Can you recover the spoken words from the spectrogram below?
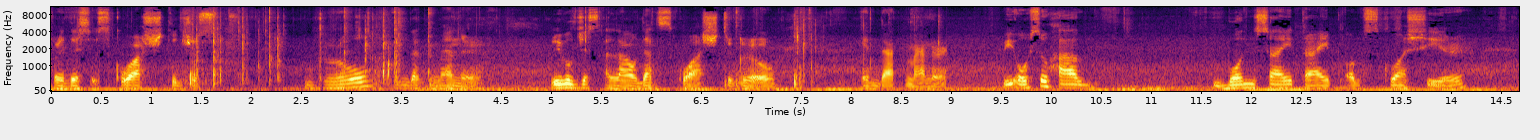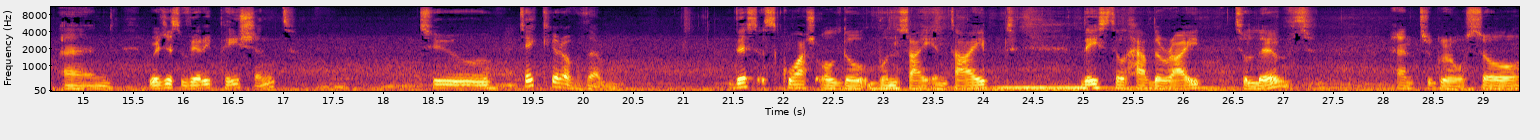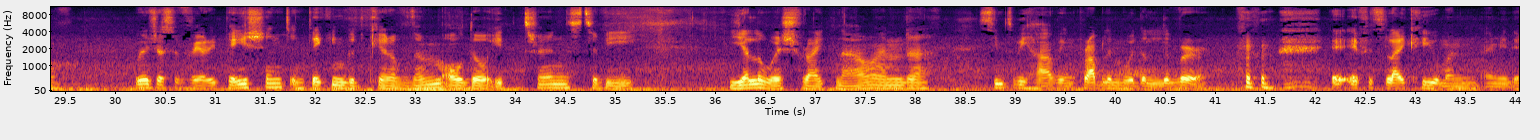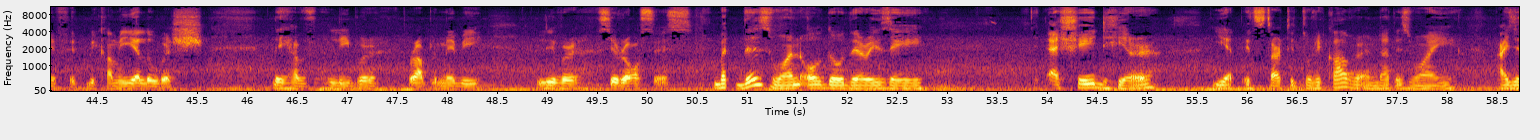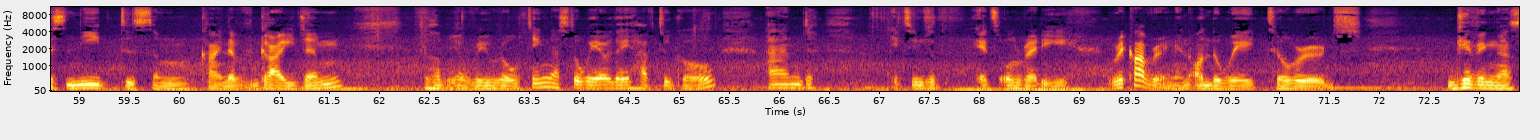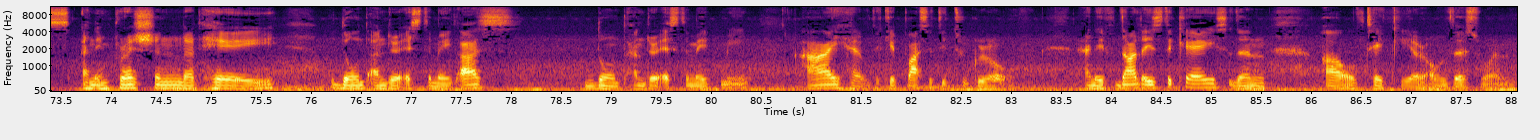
for this squash to just grow in that manner. We will just allow that squash to grow in that manner. We also have bonsai type of squash here and we're just very patient to take care of them. This squash although bonsai in type they still have the right to live and to grow. So we're just very patient in taking good care of them although it turns to be yellowish right now and uh, seem to be having problem with the liver if it's like human i mean if it become yellowish they have liver problem maybe liver cirrhosis. But this one although there is a a shade here yet it started to recover and that is why I just need to some kind of guide them to help me rerouting as to where they have to go. And it seems that it's already recovering and on the way towards giving us an impression that hey don't underestimate us don't underestimate me. I have the capacity to grow. And if that is the case then i'll take care of this one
